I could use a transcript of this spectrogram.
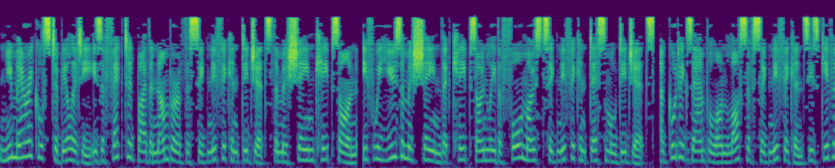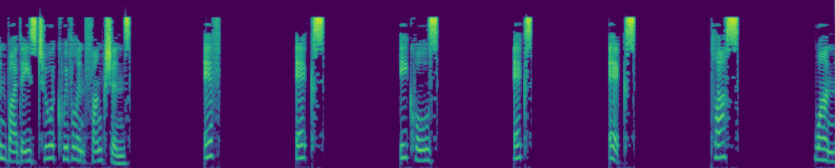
Numerical stability is affected by the number of the significant digits the machine keeps on. If we use a machine that keeps only the four most significant decimal digits, a good example on loss of significance is given by these two equivalent functions f x equals x x plus 1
